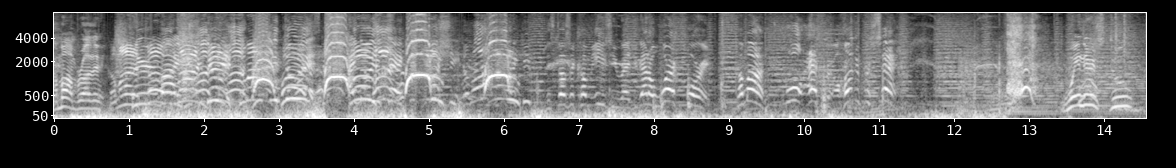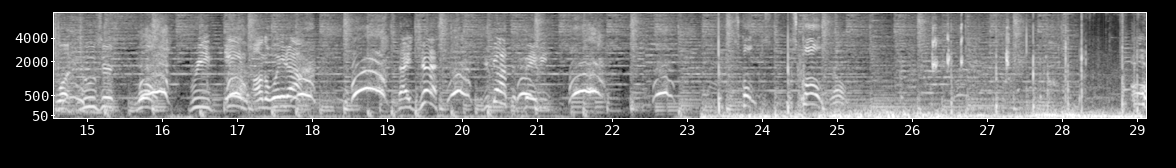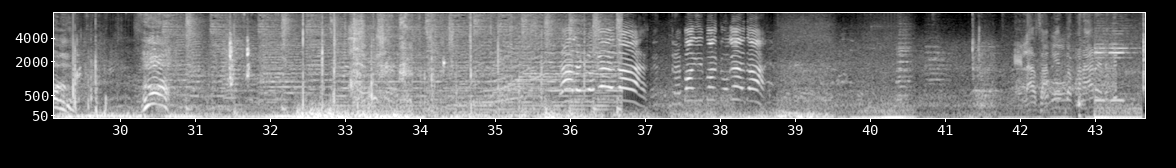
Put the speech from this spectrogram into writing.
Come on, brother. Come on, Clear let's your go. mind. Come on, You do can it. Come on. You can do it. I know you can. Push it. Come on. Keep- This doesn't come easy, Red. You gotta work for it. Come on. Full effort. 100%. Winners do what losers won't. Breathe in on the way down. Digest. You got this, baby. Let's go. Let's go. Oh. Dale, croqueta. Entre pan y pan, croqueta. El lanzamiento para el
